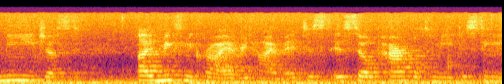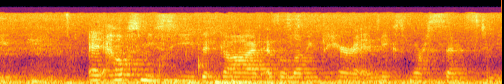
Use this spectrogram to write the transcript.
me just it makes me cry every time. It just is so powerful to me to see. It helps me see that God as a loving parent. It makes more sense to me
